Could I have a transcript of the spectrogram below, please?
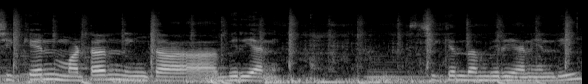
చికెన్ మటన్ ఇంకా బిర్యానీ. చికెన్ దమ్ బిర్యానీ అండి.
